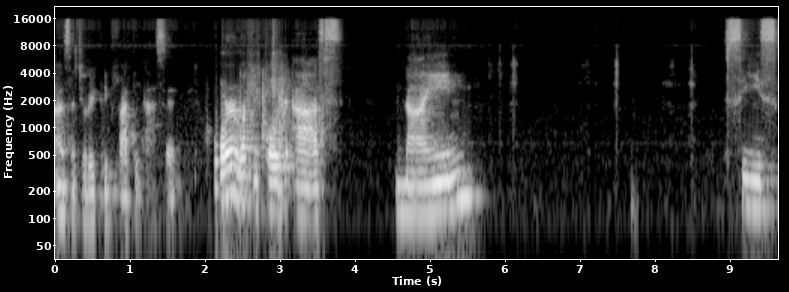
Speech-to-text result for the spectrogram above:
unsaturated fatty acid, or what we call as 9 cis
